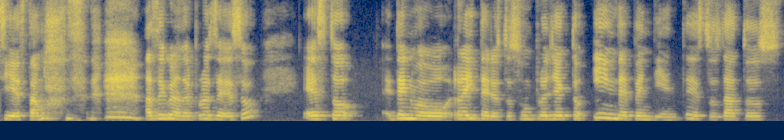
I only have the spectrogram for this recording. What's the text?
sí estamos asegurando el proceso. Esto, de nuevo, reitero, esto es un proyecto independiente, estos datos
